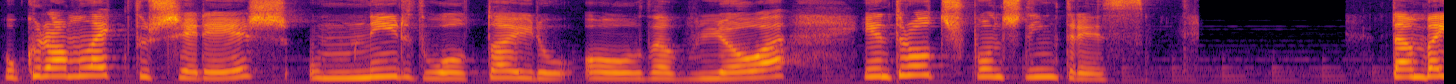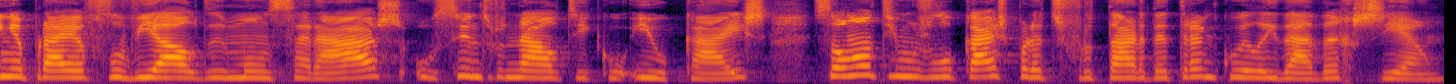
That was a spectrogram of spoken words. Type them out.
o Cromlech dos Xerés, o Menir do Outeiro ou da Bolhoa, entre outros pontos de interesse. Também a praia fluvial de Monsaraz, o centro náutico e o cais são ótimos locais para desfrutar da tranquilidade da região.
